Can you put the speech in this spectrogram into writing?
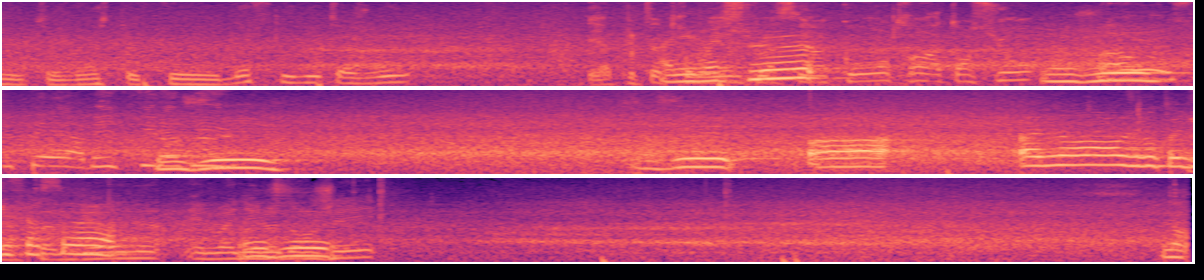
minutes. Il ne reste que 9 minutes à jouer. Il y a peut-être Allez, moyen de placer un contre. Attention. Bien Ah joué. ouais, super. Mais il Bien joué. Bien joué. Ah, ah non, j'aurais pas dû faire ça. Gunn, Éloigner le danger. Non.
